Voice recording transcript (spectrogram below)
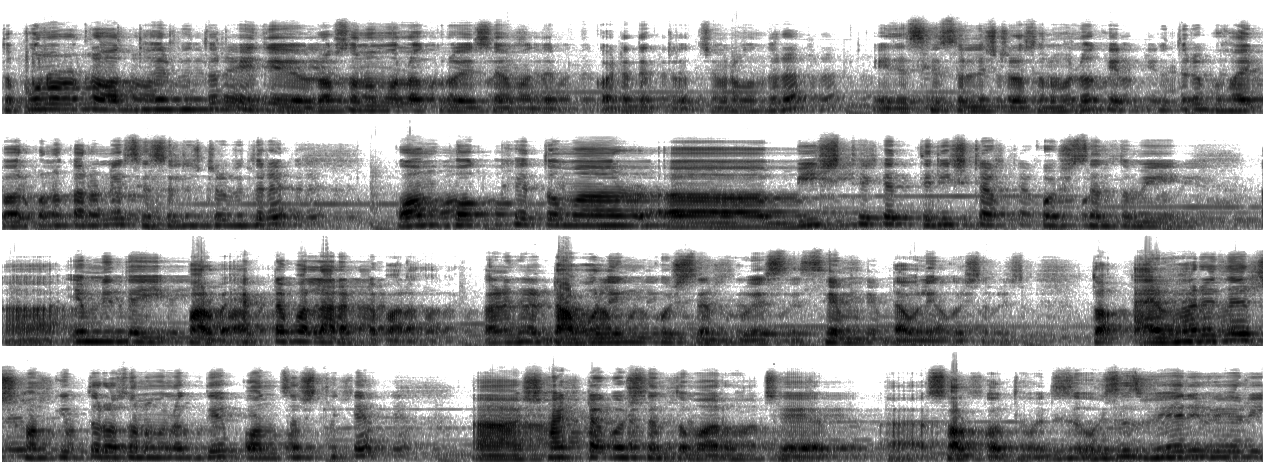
তো পনেরোটা অধ্যায়ের ভিতরে এই যে রচনামূলক রয়েছে আমাদের কয়টা দেখতে পাচ্ছি আমরা বন্ধুরা? এই যে ছেচল্লিশটা রচনামূলক, এর ভিতরে ভয় পাওয়ার কোনো কারণ ছেচল্লিশটার ভিতরে কমপক্ষে তোমার বিশ থেকে তিরিশটা কোশ্চেন তুমি এমনিতেই পারবে। একটা পারলে আর একটা পারা যাবে। কারণ এখানে ডাবলিং কোশ্চেন রয়েছে সেম ডাবলিং কোয়েশ্চেন রয়েছে। তো অ্যাভারেজের সংক্ষিপ্ত রচনামূলক দিয়ে পঞ্চাশ থেকে ষাটটা কোয়েশ্চেন তোমার হচ্ছে সলভ করতে হবে। Which is very very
